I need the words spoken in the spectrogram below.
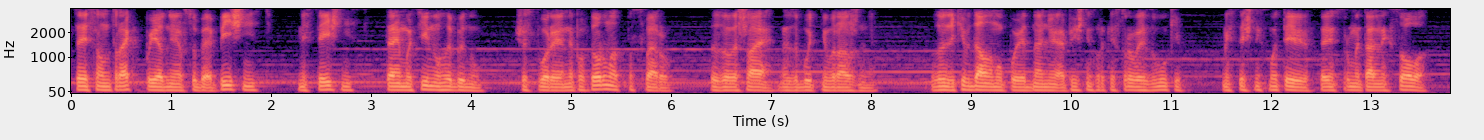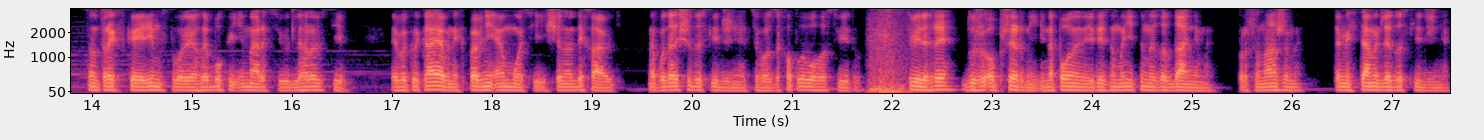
Цей саундтрек поєднує в собі епічність, містичність та емоційну глибину, що створює неповторну атмосферу, та залишає незабутні враження. Завдяки вдалому поєднанню епічних оркестрових звуків, містичних мотивів та інструментальних соло, саундтрек Skyrim створює глибоку імерсію для гравців і викликає в них певні емоції, що надихають на подальше дослідження цього захопливого світу. Світ гри дуже обширний і наповнений різноманітними завданнями, персонажами та місцями для дослідження.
